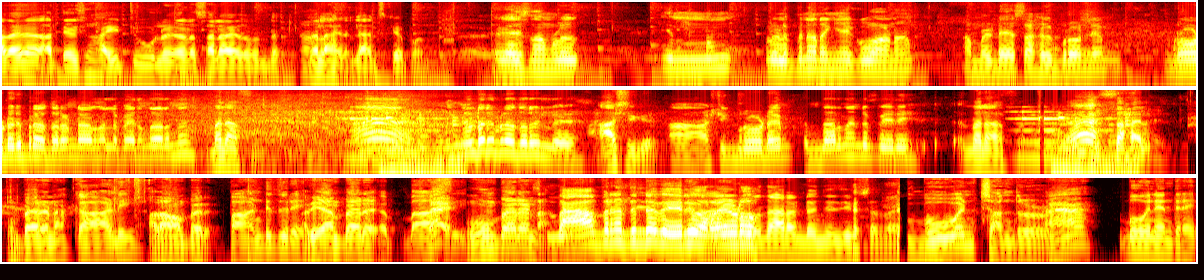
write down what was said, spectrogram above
അതായത് അത്യാവശ്യം ഹൈറ്റ് കൂടുതലുള്ള സ്ഥലമായതുകൊണ്ട് നല്ല ലാൻഡ്സ്കേപ്പ് ആണ്. നമ്മൾ നമ്മൾ ഇന്നും വെളുപ്പിന് ഇറങ്ങിയേക്കുവാണ്. നമ്മളുടെ സഹൽ ബ്രോന്റെ ബ്രോയുടെ ഒരു ബ്രദർ ഉണ്ടായിരുന്നല്ലോ. പേരെന്തായിരുന്നു മനാഫ്. നിങ്ങളുടെ ഒരു ബ്രദർ ഇല്ലേ? ആഷിഖ് ആ ആഷിഖ് ബ്രോയുടെ. എന്തായിരുന്നു എന്റെ പേര്? മനാഫ്. സഹൽ. உன் பேர் என்ன കാളി அதான் அவன் பேரு പാണ്ഡിതുരെ அது என் பேரு ബാസി டேய், உன் பேர் என்ன സ്ഥാപനത്തിന്റെ പേര് പറയടോ Munnar adventure jeep safari Bhuvan Chandra ஆ? ഭുവനേന്ദ്രൻ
